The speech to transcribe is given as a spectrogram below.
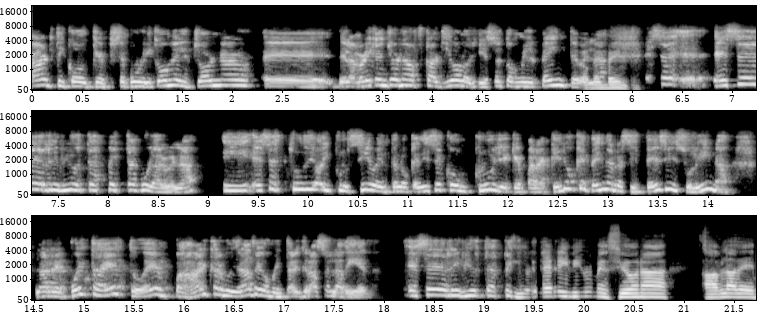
article que se publicó en el Journal eh, del American Journal of Cardiology, eso es 2020, ¿verdad? Ese, ese review está espectacular, ¿verdad? Y ese estudio inclusive entre lo que dice concluye que para aquellos que tengan resistencia a insulina, la respuesta a esto es bajar carbohidratos y aumentar grasa en la dieta. Ese review está espectacular. Ese review menciona habla de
